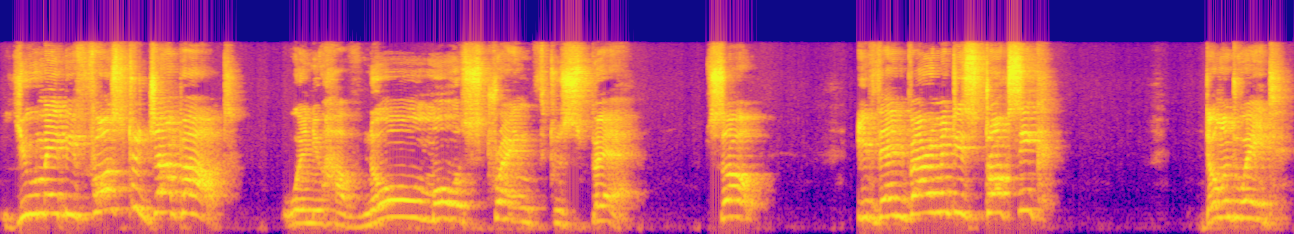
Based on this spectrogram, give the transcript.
You may be forced to jump out when you have no more strength to spare. So, if the environment is toxic, don't wait.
